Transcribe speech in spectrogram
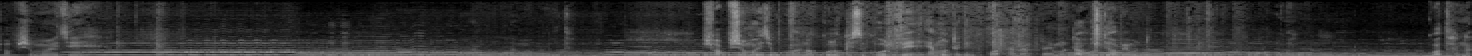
সব সময় যে সবসময় যে ভয়ানক কোনো কিছু ঘটবে, এমনটা কিন্তু কথা না আপনার এমনটা হতে হবে, এমনটা কথা না।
